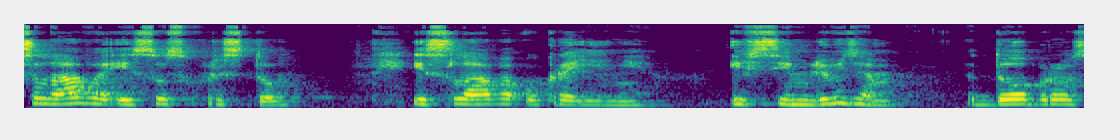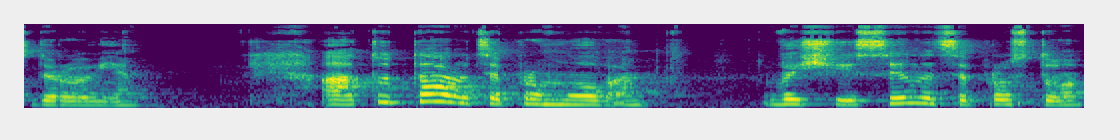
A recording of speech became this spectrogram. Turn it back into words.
Слава Ісусу Христу! І слава Україні! І всім людям доброго здоров'я! А тут Таро це промова вищої сили, це просто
